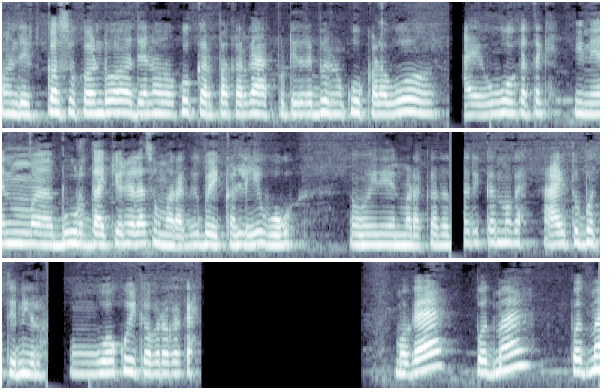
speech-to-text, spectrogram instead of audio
ಒಂದಿಷ್ಟು ಕಸುಕೊಂಡು ಅದೇನೋ ಕುಕ್ಕರ್ ಪಕ್ಕರ್ಗೆ ಹಾಕ್ಬಿಟ್ಟಿದ್ರೆ ಬಿರು ಕುಕ್ಕಳವು ಅಯ್ಯೋ ಹೋಗತ್ತಗೆ ಇನ್ನೇನು ಬೂರ್ದಾಕಿನೆಲ್ಲ ಸುಮಾರಾಗಿ ಬೈಕಳ್ಳಿ ಹೋಗು. ಇನ್ನೇನು ಮಾಡೋಕ್ಕದ ಸರಿ ಕನ್ ಮಗ, ಆಯ್ತು ಬತ್ತೀನಿ ನೀರು ಹೋಗು ಕುಯ್ಕ ಬರೋಕ ಮಗ, ಪದ್ಮ ಪದ್ಮ.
